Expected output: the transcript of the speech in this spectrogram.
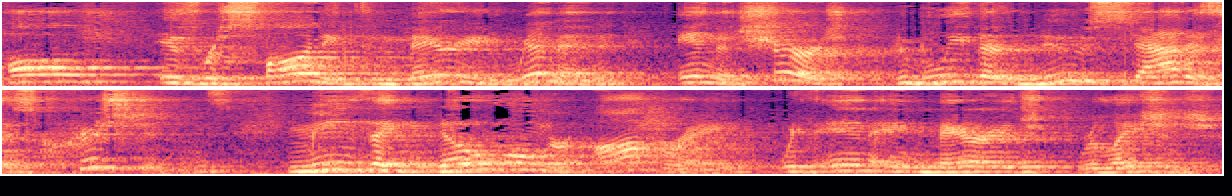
Paul is responding to married women in the church who believe their new status as Christians means they no longer operate within a marriage relationship.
